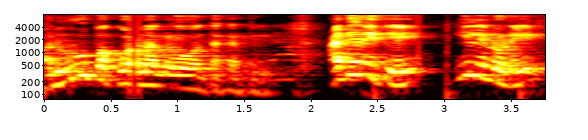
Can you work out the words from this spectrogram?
ಅನುರೂಪ ಕೋಣಗಳು ಅಂತ ಕರಿತೀವಿ. ಅದೇ ರೀತಿ ಇಲ್ಲಿ ನೋಡಿ,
